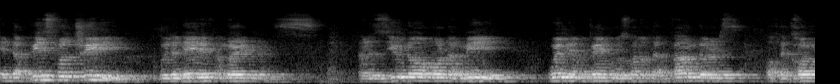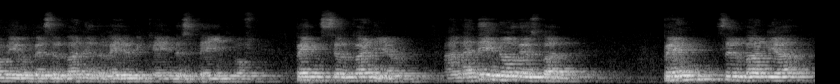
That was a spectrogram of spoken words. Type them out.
in the peaceful treaty with the Native Americans. And as you know more than me, William Penn was one of the founders of the colony of Pennsylvania that later became the state of Pennsylvania. And I didn't know this, but Pennsylvania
